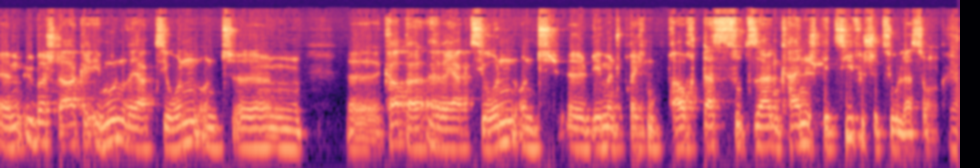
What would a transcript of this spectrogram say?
ähm, überstarke Immunreaktionen und ähm, äh, Körperreaktionen und äh, dementsprechend braucht das sozusagen keine spezifische Zulassung. Ja.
